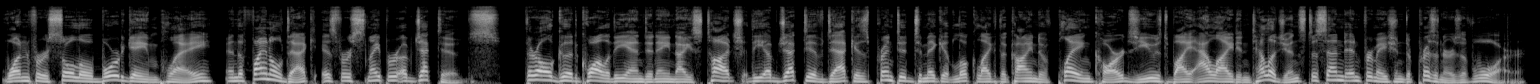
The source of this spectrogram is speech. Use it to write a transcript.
one for solo board game play, and the final deck is for sniper objectives. They're all good quality and in a nice touch, the objective deck is printed to make it look like the kind of playing cards used by Allied intelligence to send information to prisoners of war.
